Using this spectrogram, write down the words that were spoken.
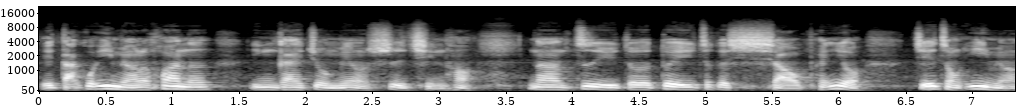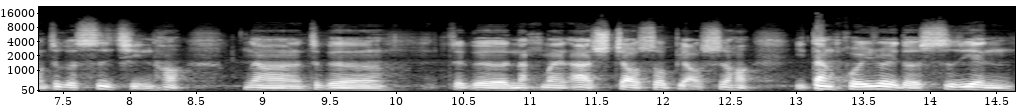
也打过疫苗的话呢，应该就没有事情哈。那至于就对于这个小朋友接种疫苗这个事情哈，那这个。这个 Nachman Ash 教授表示，哈，一旦辉瑞的试验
